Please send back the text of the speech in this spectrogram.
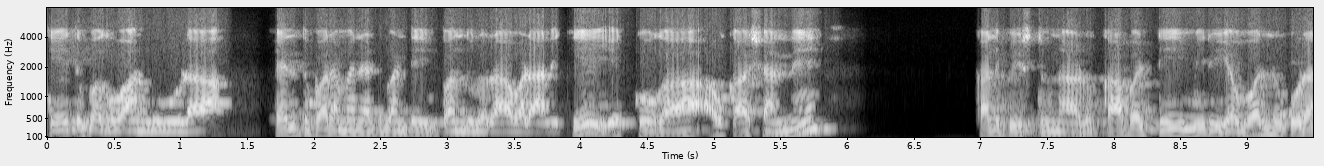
కేతు భగవానుడు కూడా హెల్త్ పరమైనటువంటి ఇబ్బందులు రావడానికి ఎక్కువగా అవకాశాన్ని కల్పిస్తున్నాడు. కాబట్టి మీరు ఎవరిని కూడా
